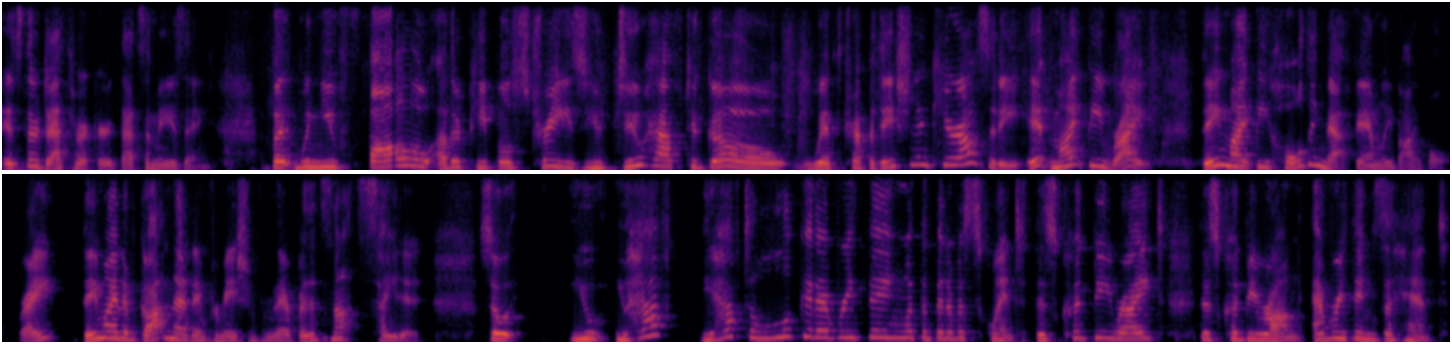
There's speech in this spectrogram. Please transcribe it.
it's their death record. That's amazing. But when you follow other people's trees, you do have to go with trepidation and curiosity. It might be right. They might be holding that family Bible, right? They might have gotten that information from there, but it's not cited. So you you have you have to look at everything with a bit of a squint. This could be right, this could be wrong. Everything's a hint.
